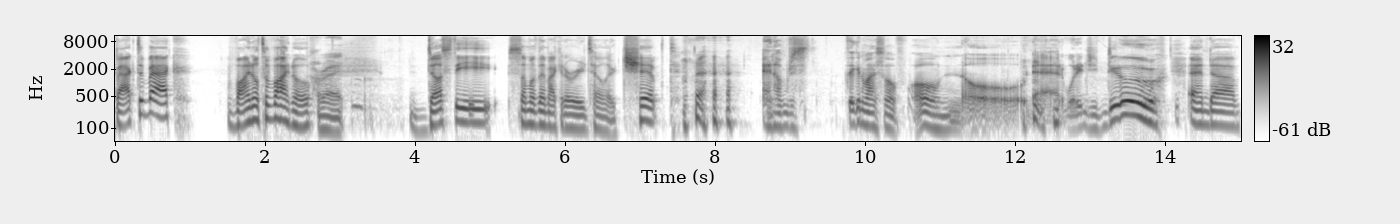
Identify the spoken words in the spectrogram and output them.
back to back, vinyl to vinyl, Right. dusty. Some of them I could already tell are chipped. and I'm just thinking to myself, oh no, dad, what did you do? And um,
